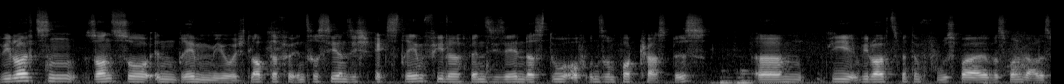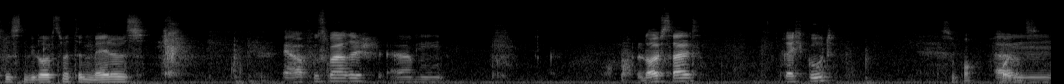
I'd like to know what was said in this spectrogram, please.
wie läuft's denn sonst so in Bremen, Mio? Ich glaube, dafür interessieren sich extrem viele, wenn sie sehen, dass du auf unserem Podcast bist. Ähm, wie, wie läuft's mit dem Fußball? Was wollen wir alles wissen? Wie läuft's mit den Mädels? Ja, fußballerisch ähm, läuft's halt recht gut. Super, freut uns. Ähm,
